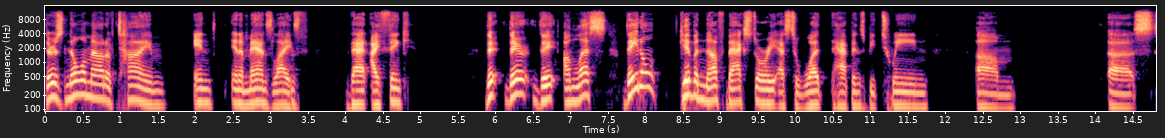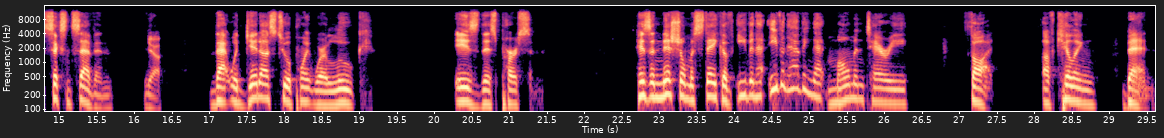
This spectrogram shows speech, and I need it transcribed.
there's no amount of time in in a man's life that I think they they're they unless they don't give enough backstory as to what happens between um uh six and seven Yeah. that would get us to a point where Luke is this person. His initial mistake of even even having that momentary thought of killing Ben,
